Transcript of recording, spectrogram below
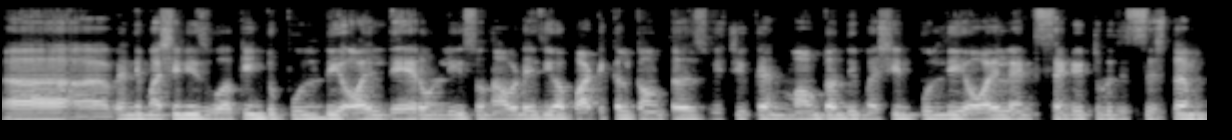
uh, when the machine is working to pull the oil there only. So nowadays you have particle counters which you can mount on the machine, pull the oil and send it through the system.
